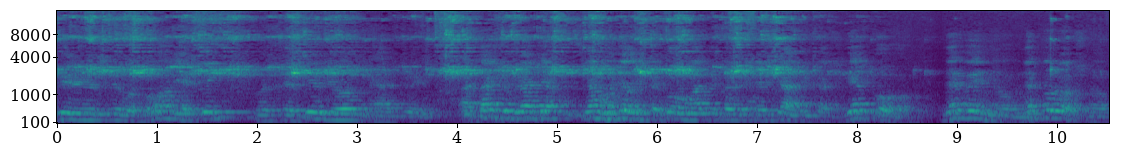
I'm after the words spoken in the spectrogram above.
вірою в силу Бога, який воскресив його мертвих. А так, що, браття, нам годилось такого мати перед священника, святого, невинного, непорочного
